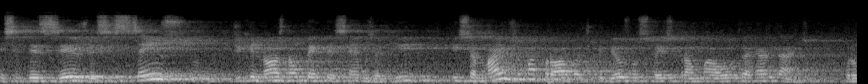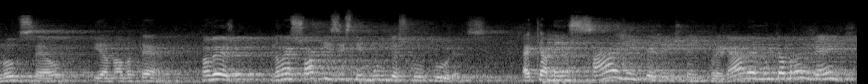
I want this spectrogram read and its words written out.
esse desejo, esse senso de que nós não pertencemos aqui, isso é mais uma prova de que Deus nos fez para uma outra realidade, para o novo céu e a nova terra. Então veja, não é só que existem muitas culturas, é que a mensagem que a gente tem que pregar é muito abrangente.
